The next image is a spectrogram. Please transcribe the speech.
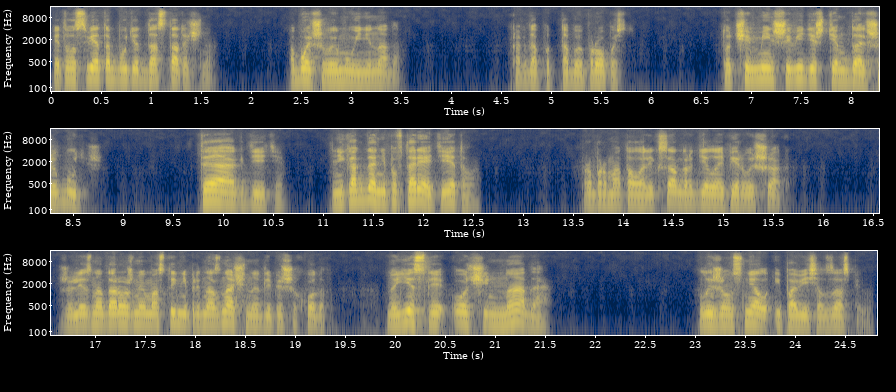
этого света будет достаточно, а большего ему и не надо когда под тобой пропасть, то чем меньше видишь, тем дальше будешь. Так, дети, никогда не повторяйте этого, пробормотал Александр, делая первый шаг. Железнодорожные мосты не предназначены для пешеходов, но если очень надо, лыжи он снял и повесил за спину.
